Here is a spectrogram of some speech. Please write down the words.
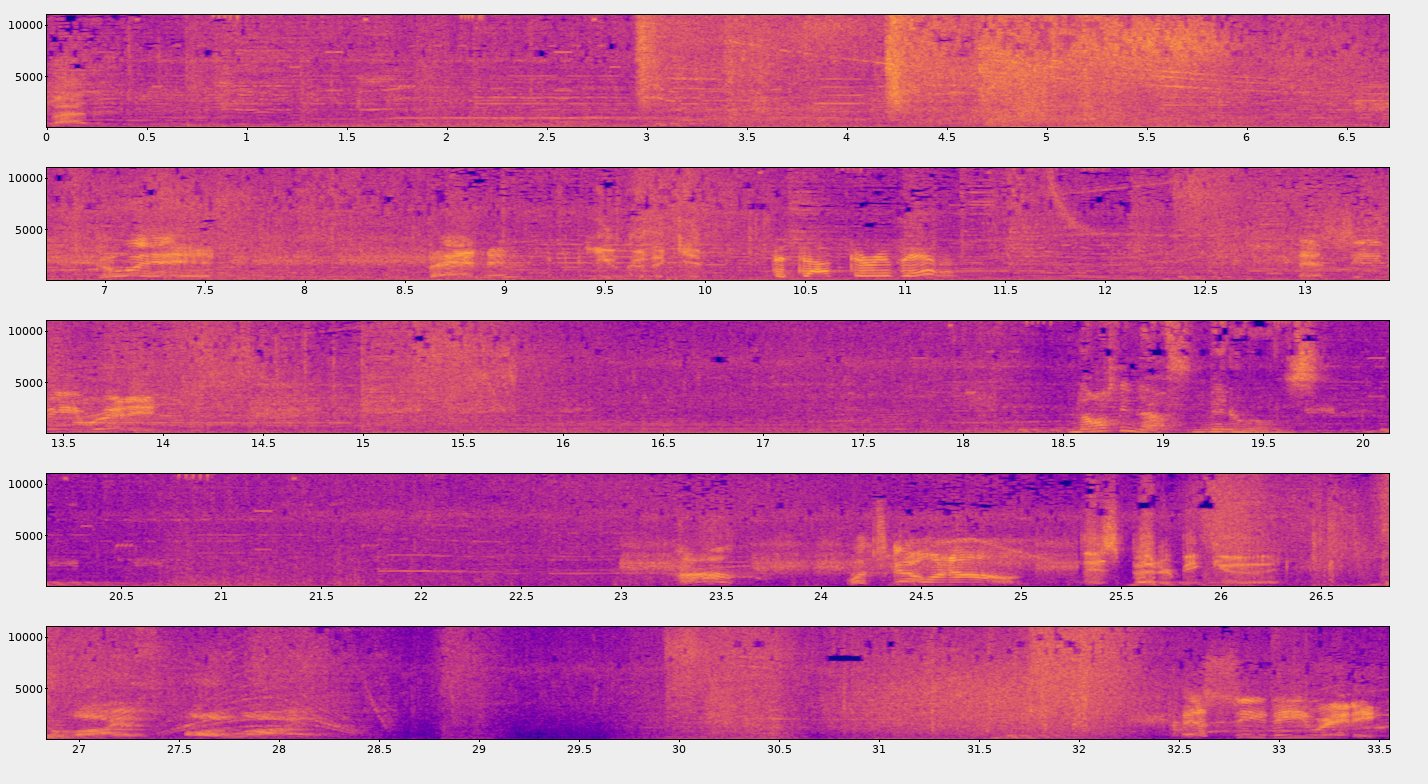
By the Go ahead. Bad news. You gonna get The doctor is in. SCV ready. Not enough minerals. Huh? What's going on? This better be good. Goliath online. SCV ready.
